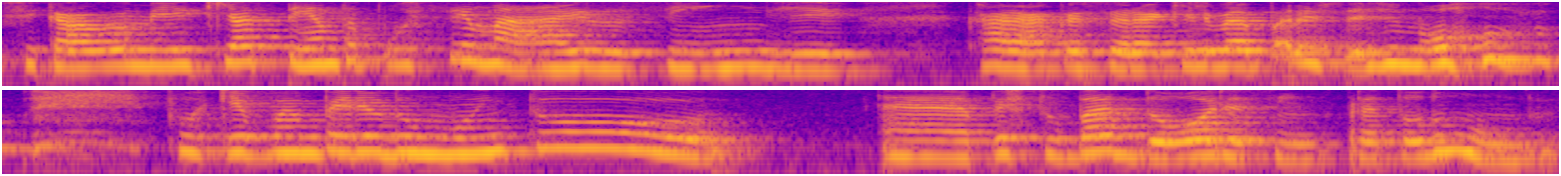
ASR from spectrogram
ficava meio que atenta por sinais, assim, de caraca, será que ele vai aparecer de novo? Porque foi um período muito é, perturbador, assim, pra todo mundo.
